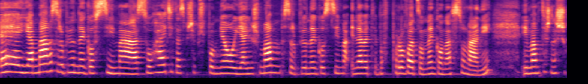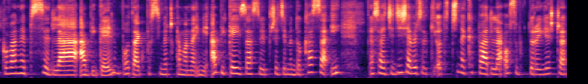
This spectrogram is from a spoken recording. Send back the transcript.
Ej, ja mam zrobionego Sima. Słuchajcie, teraz mi się przypomniało, ja już mam zrobionego Sima i nawet chyba wprowadzonego na Sulani. I mam też naszykowane psy dla Abigail, bo tak, bo Simeczka ma na imię Abigail, zaraz sobie przejdziemy do kasa i słuchajcie, dzisiaj będzie taki odcinek chyba dla osób, które jeszcze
